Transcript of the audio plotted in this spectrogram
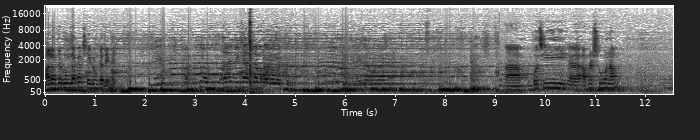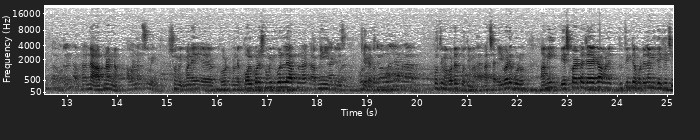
ভালো একটা রুম দেখান সেই রুমটা দেখাই। বলছি আপনার শুভ নাম? না আপনার নাম? আমার নাম সুমিত। সুমিত মানে মানে কল করে সুমিত বললে আপনার আপনি ঠিক আছে। প্রতিমা বললে আমরা প্রতিমা হোটেল প্রতিমা। আচ্ছা এইবারে বলুন আমি বেশ কয়েকটা জায়গা মানে দু তিনটে হোটেল আমি দেখেছি।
